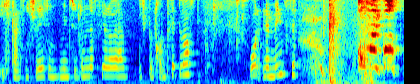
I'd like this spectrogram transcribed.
ich kann es nicht lesen, bin zu dumm dafür, Leute. Ich bin komplett lost. Und eine Münze. Oh mein Gott!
